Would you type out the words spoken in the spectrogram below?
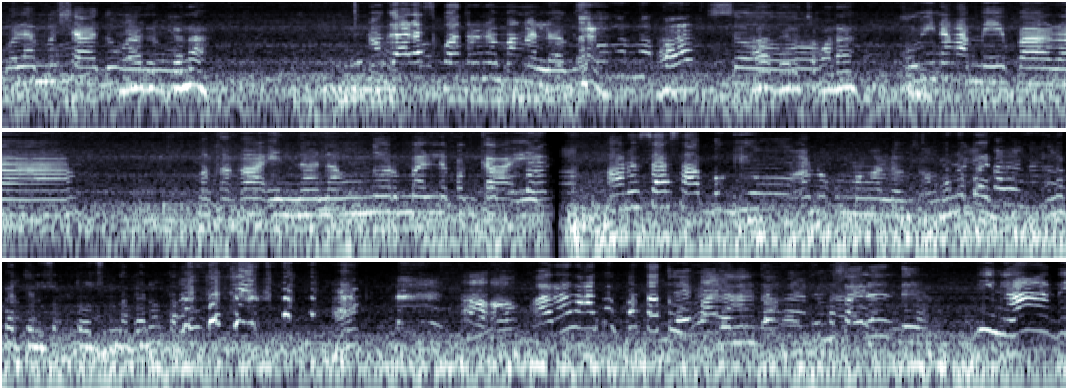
wala masyadong Nadat ka na. Ano. Mag alas 4 na mga loves. pa? So, Ah, diretso ka na. uwi na kami para makakain na ng normal na pagkain. Parang sasabog yung ano kong mga loves. Oh. Ano ba? Ano ba? Tinusok-tusok na gano'n? Tato? ha? Oo. Parang nakapagpatato ka na. ano. Masakit din. Hindi nga. Di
